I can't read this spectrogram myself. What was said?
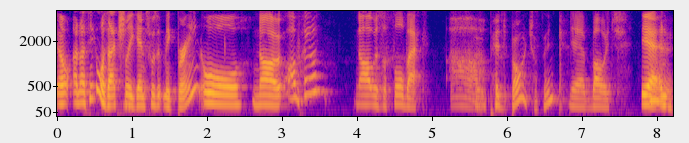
oh, and I think it was actually against was it McBreen or no, oh, hang on. No, it was the fullback. Oh. Pedj Bojic, I think. Yeah, Bojic. yeah, and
